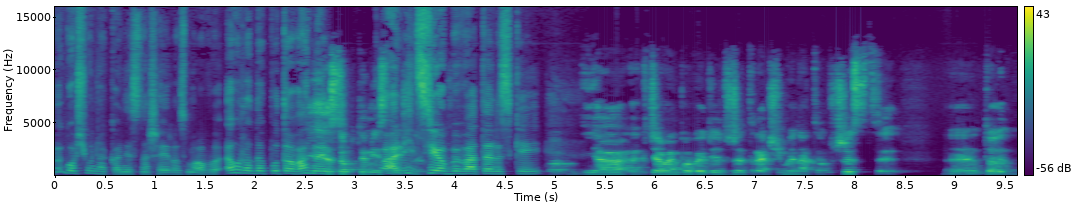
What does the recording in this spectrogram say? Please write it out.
wygłosił na koniec naszej rozmowy eurodeputowany jest Koalicji Obywatelskiej. Ja chciałem powiedzieć, że tracimy na tym wszyscy. E, to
